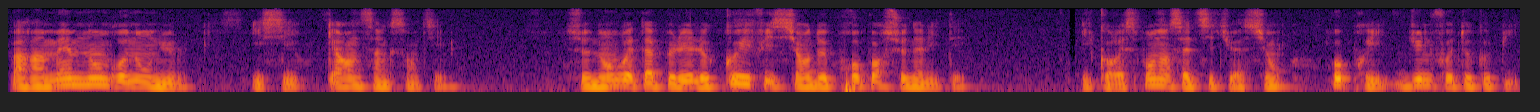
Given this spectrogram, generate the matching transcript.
par un même nombre non nul, ici 45 centimes. Ce nombre est appelé le coefficient de proportionnalité. Il correspond dans cette situation au prix d'une photocopie.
